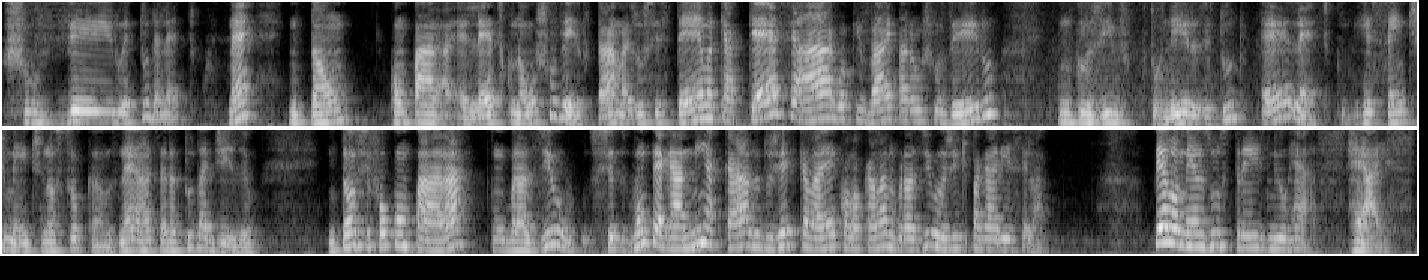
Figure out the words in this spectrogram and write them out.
chuveiro, é tudo elétrico, né? Então, compara elétrico não o chuveiro, tá? Mas o sistema que aquece a água que vai para o chuveiro, inclusive torneiras e tudo, é elétrico. Recentemente nós trocamos, né? Antes era tudo a diesel. Então, se for comparar com o Brasil, se, vamos pegar a minha casa do jeito que ela é e colocar lá no Brasil, a gente pagaria, sei lá, pelo menos uns 3 mil reais, reais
